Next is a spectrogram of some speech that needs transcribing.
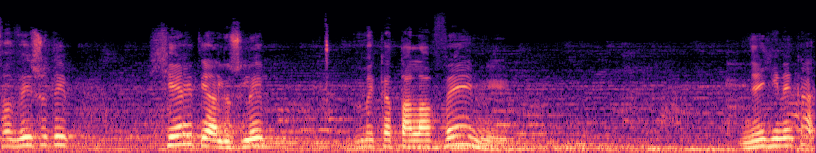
θα δεις ότι χαίρεται η άλλη, σου λέει με καταλαβαίνει. Μια γυναίκα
